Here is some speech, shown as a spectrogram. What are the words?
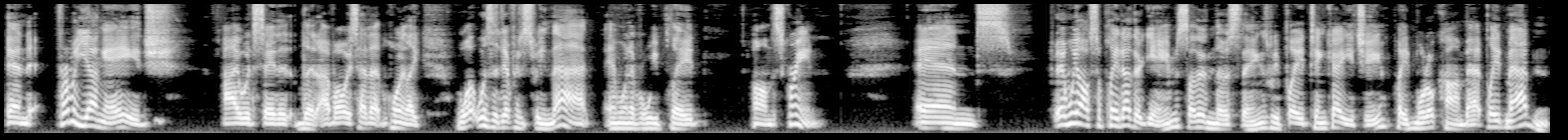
and from a young age, I would say that that I've always had that point, like what was the difference between that and whenever we played on the screen, and and we also played other games other than those things. We played Tenkaichi, played Mortal Kombat, played Madden.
